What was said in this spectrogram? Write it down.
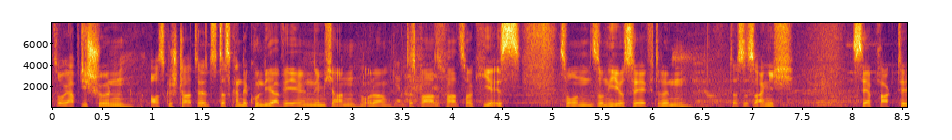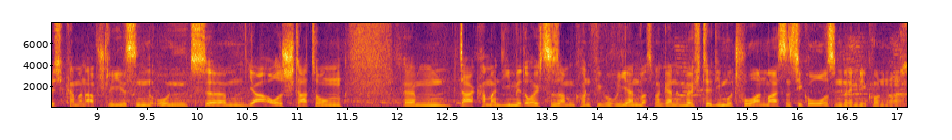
So, ihr habt die schön ausgestattet. Das kann der Kunde ja wählen, nehme ich an, oder? Genau. Das Basisfahrzeug. Hier ist so ein, so ein Heo-Safe drin. Das ist eigentlich sehr praktisch, kann man abschließen. Und ähm, ja, Ausstattung, ähm, da kann man die mit euch zusammen konfigurieren, was man gerne möchte. Die Motoren, meistens die großen, nehmen die Kunden. Oder?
